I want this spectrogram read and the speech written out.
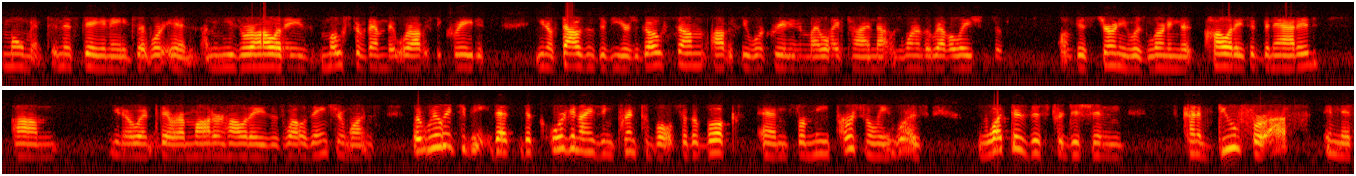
moment, in this day and age that we're in? I mean, these were holidays, most of them that were obviously created, you know, thousands of years ago. Some obviously were created in my lifetime. That was one of the revelations of, of this journey was learning that holidays had been added. Um, you know, and there are modern holidays as well as ancient ones. But really, to be that the organizing principle for the book and for me personally was, what does this tradition kind of do for us in this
